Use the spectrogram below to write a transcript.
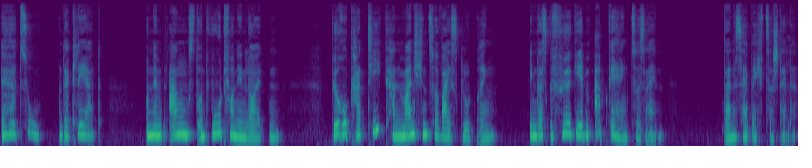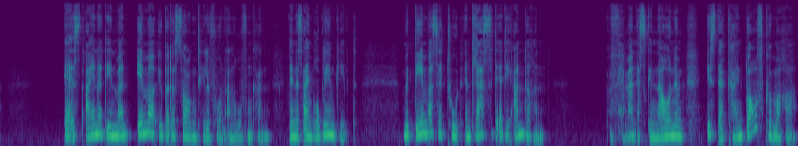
Er hört zu und erklärt und nimmt Angst und Wut von den Leuten. Bürokratie kann manchen zur Weißglut bringen, ihm das Gefühl geben, abgehängt zu sein. Dann ist Herr Bech zur Stelle. Er ist einer, den man immer über das Sorgentelefon anrufen kann, wenn es ein Problem gibt. Mit dem, was er tut, entlastet er die anderen. Wenn man es genau nimmt, ist er kein Dorfkümmerer,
